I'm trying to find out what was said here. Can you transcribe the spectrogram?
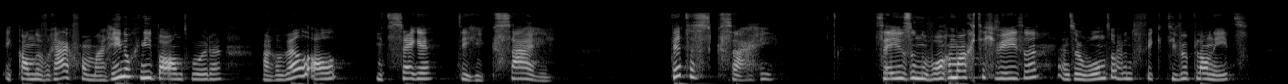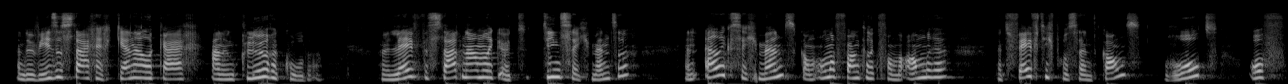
Ik kan de vraag van Marie nog niet beantwoorden, maar wel al iets zeggen tegen Xari. Dit is Xari. Zij is een vormachtig wezen en ze woont op een fictieve planeet. En de wezens daar herkennen elkaar aan een kleurencode. Hun lijf bestaat namelijk uit tien segmenten en elk segment kan onafhankelijk van de andere met 50 procent kans rood of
